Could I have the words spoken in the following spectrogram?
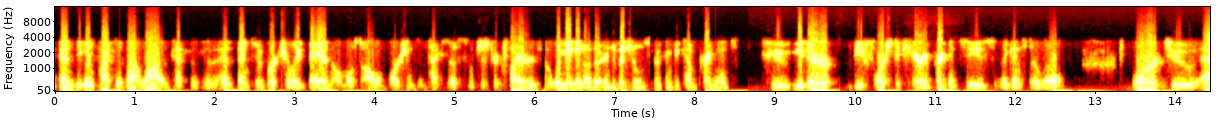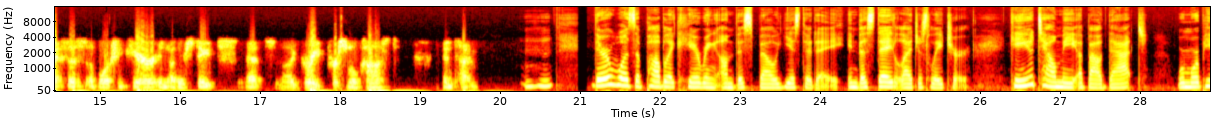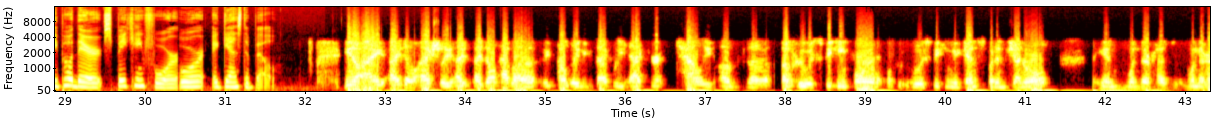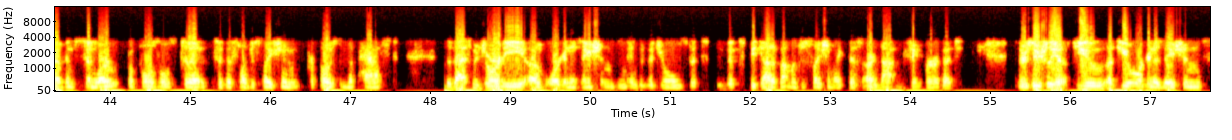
And the impact of that law in Texas has been to virtually ban almost all abortions in Texas, which has required women and other individuals who can become pregnant to either be forced to carry pregnancies against their will or to access abortion care in other states at great personal cost and time. Mm-hmm. There was a public hearing on this bill yesterday in the state legislature. Can you tell me about that? Were more people there speaking for or against the bill? You know, I, I don't actually I, I don't have a probably an exactly accurate tally of the of who is speaking for who is speaking against, but in general, in when there has when there have been similar proposals to, to this legislation proposed in the past, the vast majority of organizations and individuals that that speak out about legislation like this are not in favor of it. There's usually a few a few organizations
